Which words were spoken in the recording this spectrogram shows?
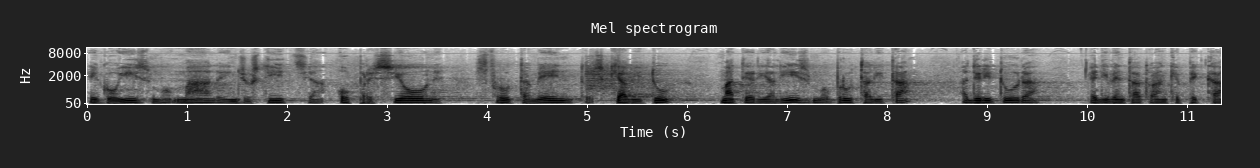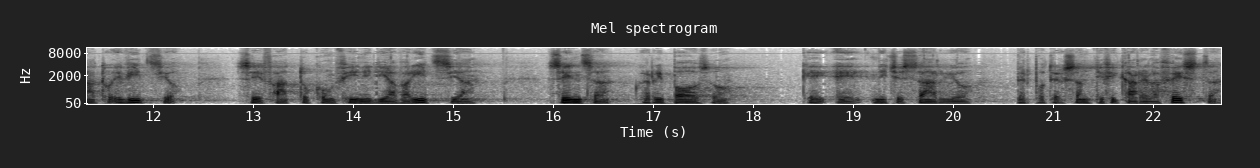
egoismo, male, ingiustizia, oppressione, sfruttamento, schiavitù materialismo, brutalità, addirittura è diventato anche peccato e vizio se fatto con fini di avarizia, senza quel riposo che è necessario per poter santificare la festa,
